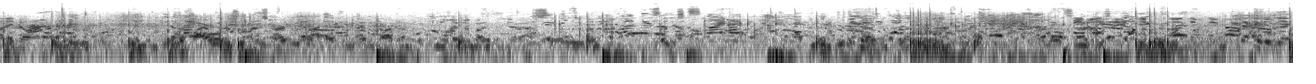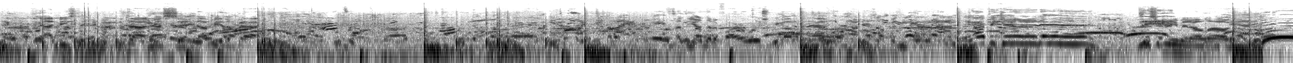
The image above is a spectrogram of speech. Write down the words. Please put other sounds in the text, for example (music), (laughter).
I know. If the fireworks aren't starting yet, I bet you can talk them because everybody would get That'd be sick. That'd be sick. That'd be the best. At the end of the fireworks, we gotta lift Happy Canada Day! Just scream it out loud. It's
